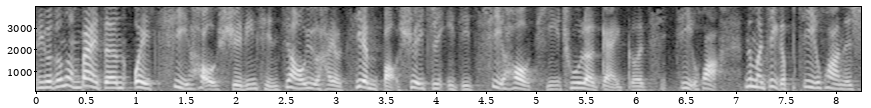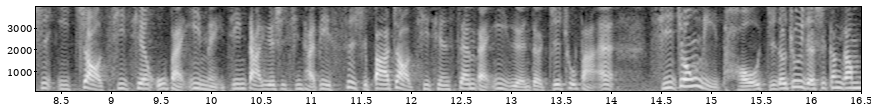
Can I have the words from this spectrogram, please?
美国总统拜登为气候、学龄前教育、还有健保税制以及气候提出了改革计计划。那么这个计划呢，是一兆七千五百亿美金，大约是新台币四十八兆七千三百亿元的支出法案。其中里头值得注意的是，刚刚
